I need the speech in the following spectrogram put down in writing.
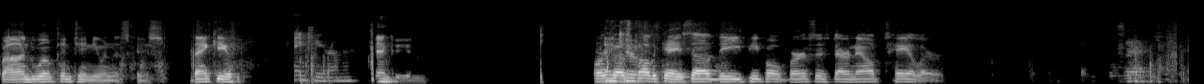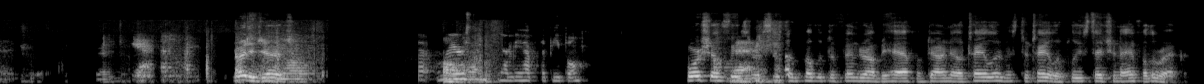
Bond will continue in this case. Thank you. Thank you, Your Honor. Thank you. Court Thank does you. call the case of the people versus Darnell Taylor. Ready, Judge. Uh, Mayor Sinsky on behalf of the people. Portia Feaster, Assistant Public Defender on behalf of Darnell Taylor. Mr. Taylor, please state your name for the record.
